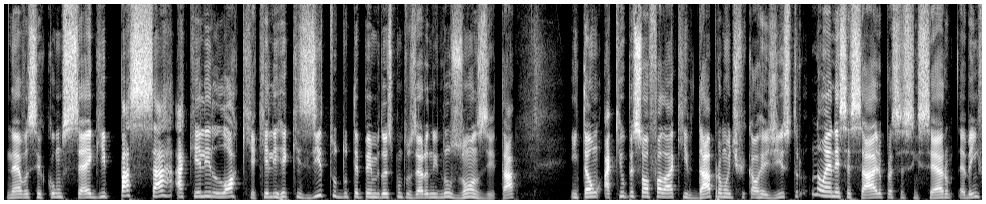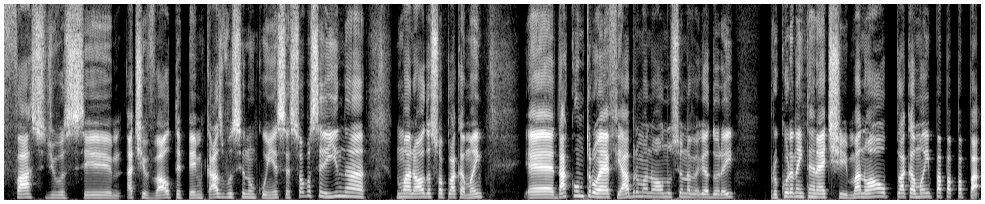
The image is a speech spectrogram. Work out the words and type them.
né, você consegue passar aquele lock, aquele requisito do TPM 2.0 no Windows 11, tá? Então, aqui o pessoal falar que dá para modificar o registro, não é necessário, para ser sincero, é bem fácil de você ativar o TPM, caso você não conheça, é só você ir na, no manual da sua placa-mãe, é, dá Ctrl F, abre o manual no seu navegador aí, procura na internet manual, placa-mãe, papapá.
